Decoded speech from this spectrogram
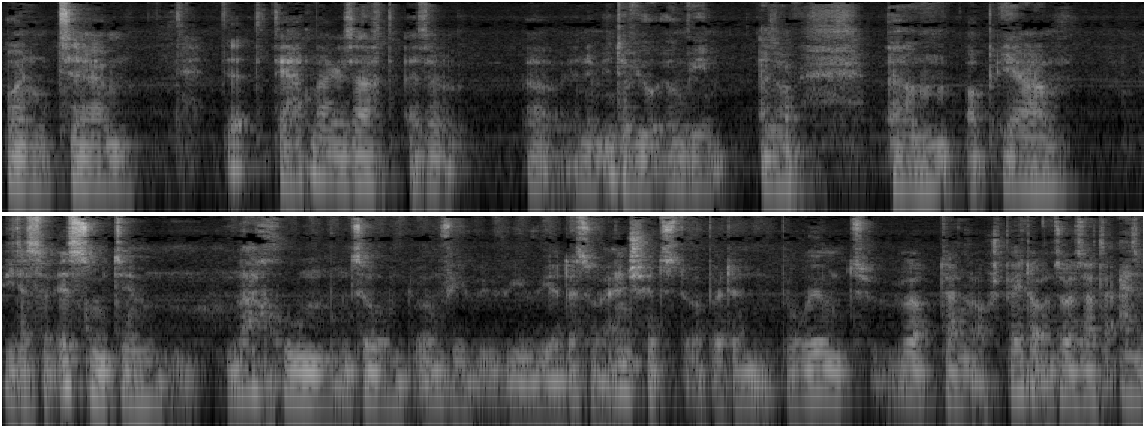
Und ähm, der, der, hat mal gesagt, also äh, in einem Interview irgendwie, also ähm, ob er, wie das so ist mit dem Nachruhm und so, und irgendwie, wie, wie, er das so einschätzt, ob er denn berühmt wird, dann auch später und so, er sagte, also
